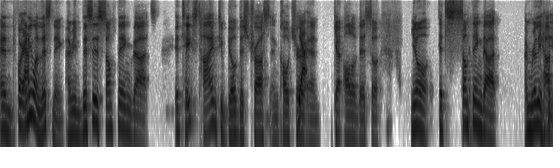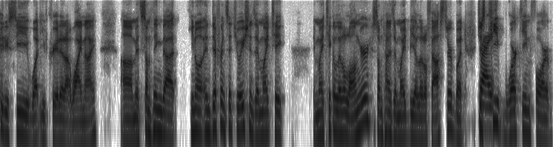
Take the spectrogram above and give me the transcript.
And for yeah. anyone listening, I mean, this is something that it takes time to build this trust and culture yeah. and get all of this. So, you know, it's something that I'm really happy to see what you've created at Waianae. Um, it's something that, you know, in different situations, it might take it might take a little longer. Sometimes it might be a little faster, but just right. keep working for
